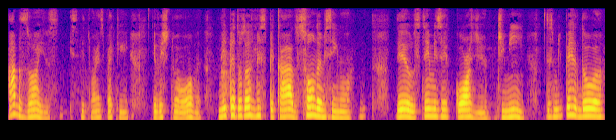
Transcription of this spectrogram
abra os olhos espirituais para que eu veja tua obra. Me perdoa todos os meus pecados. Sonda-me, Senhor. Deus, tem misericórdia de mim. Deus me perdoa.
